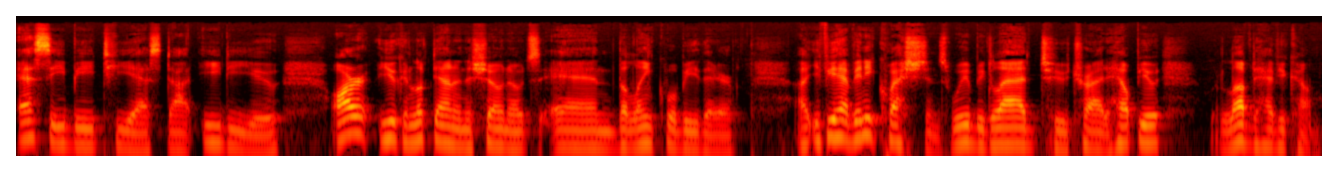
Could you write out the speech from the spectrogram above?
sebts.edu, or you can look down in the show notes and the link will be there. Uh, if you have any questions, we'd be glad to try to help you. We'd love to have you come.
